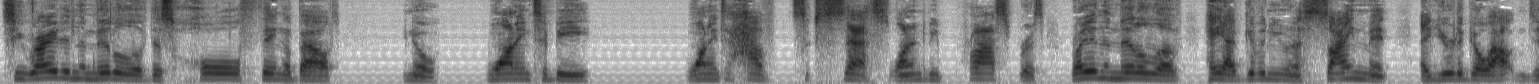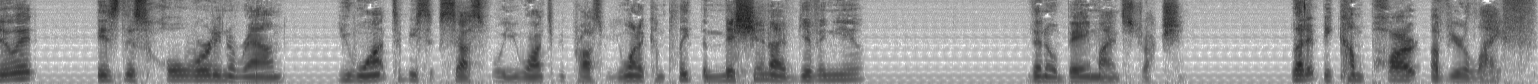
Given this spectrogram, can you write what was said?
See, right in the middle of this whole thing about, you know, wanting to be, wanting to have success, wanting to be prosperous, right in the middle of, hey, I've given you an assignment and you're to go out and do it, is this whole wording around you want to be successful, you want to be prosperous, you want to complete the mission I've given you, then obey my instruction. Let it become part of your life.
